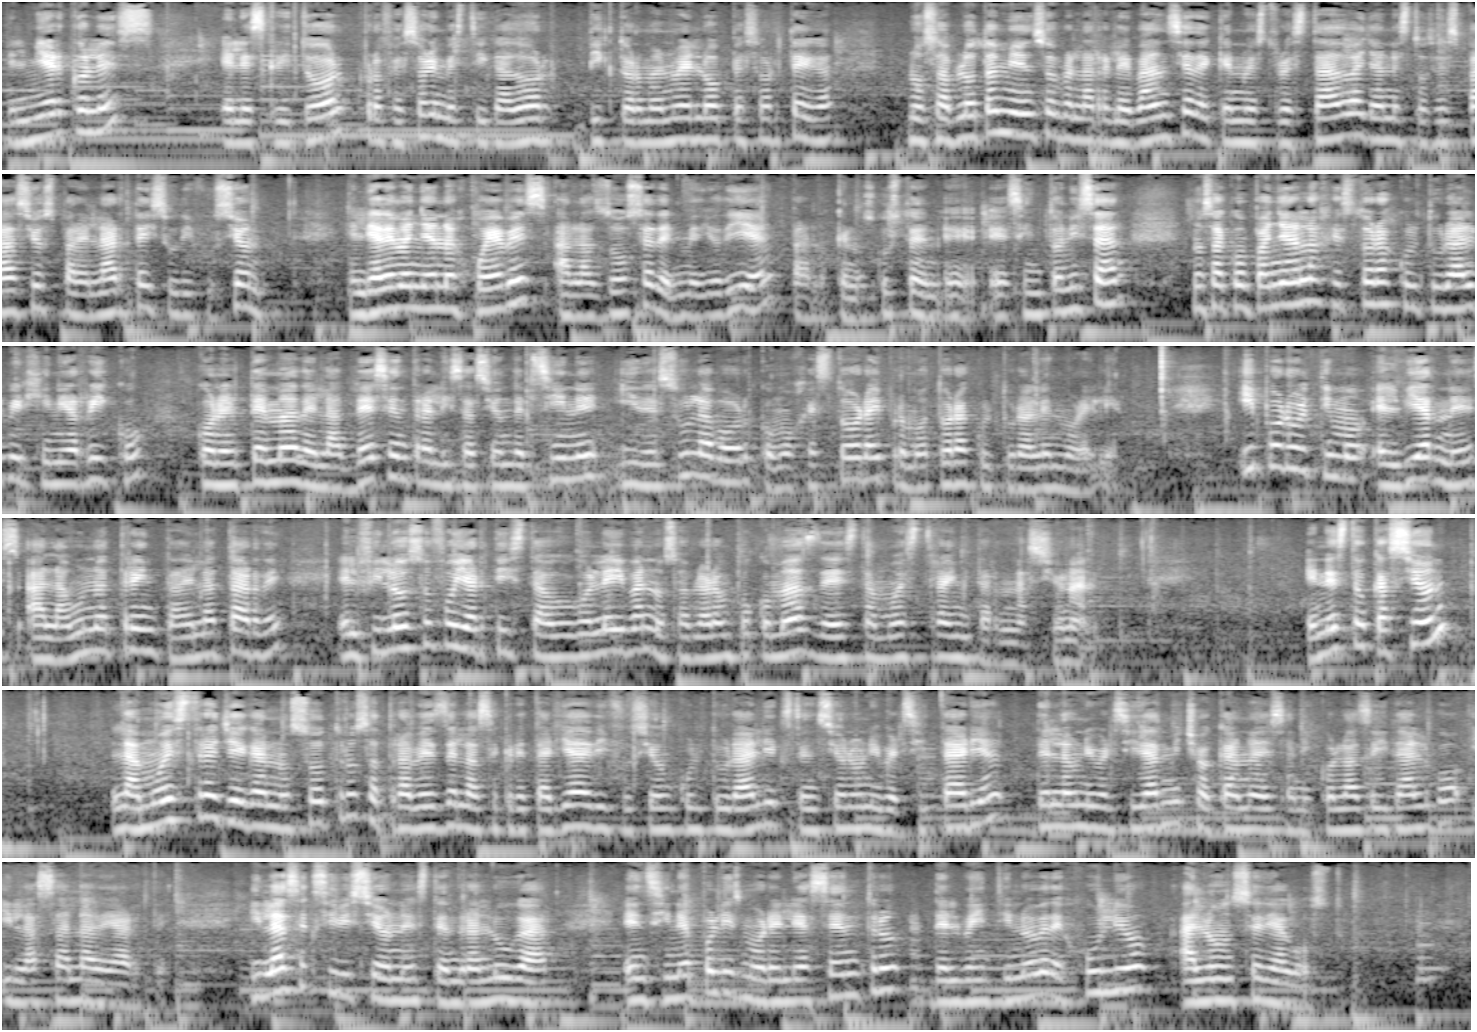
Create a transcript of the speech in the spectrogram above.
El miércoles, el escritor, profesor investigador Víctor Manuel López Ortega nos habló también sobre la relevancia de que nuestro estado hayan estos espacios para el arte y su difusión. El día de mañana jueves a las 12 del mediodía, para lo que nos guste eh, eh, sintonizar, nos acompañará la gestora cultural Virginia Rico con el tema de la descentralización del cine y de su labor como gestora y promotora cultural en Morelia. Y por último, el viernes a la 1.30 de la tarde, el filósofo y artista Hugo Leiva nos hablará un poco más de esta muestra internacional. En esta ocasión, la muestra llega a nosotros a través de la Secretaría de Difusión Cultural y Extensión Universitaria de la Universidad Michoacana de San Nicolás de Hidalgo y la Sala de Arte. Y las exhibiciones tendrán lugar en Cinépolis Morelia Centro del 29 de julio al 11 de agosto.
